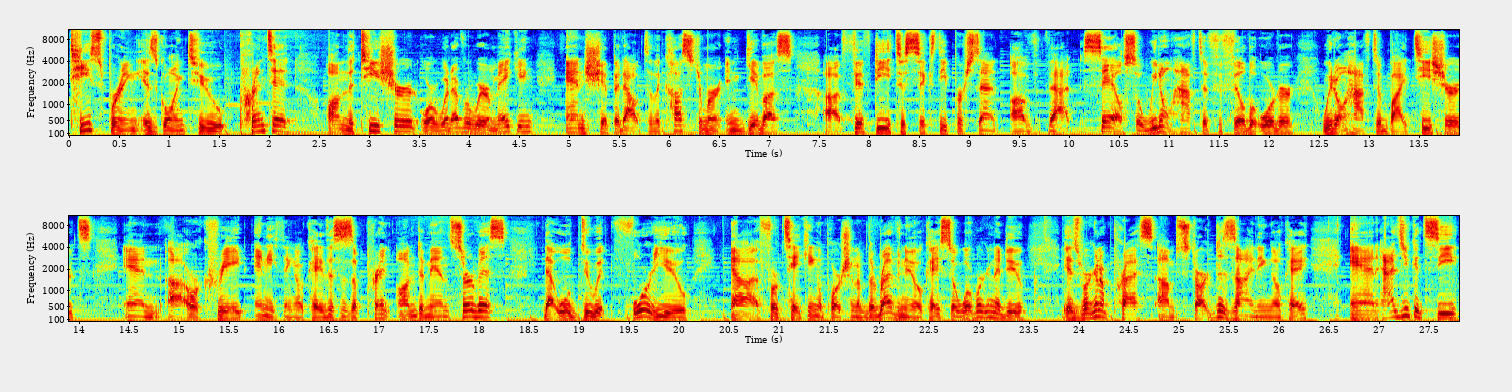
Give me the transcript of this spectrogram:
Teespring is going to print it on the t-shirt or whatever we're making and ship it out to the customer and give us uh, 50 to 60% of that sale. So we don't have to fulfill the order. We don't have to buy t-shirts and uh, or create anything, okay? This is a print on demand service that will do it for you uh, for taking a portion of the revenue, okay? So what we're gonna do is we're gonna press um, start designing, okay? And as you can see,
